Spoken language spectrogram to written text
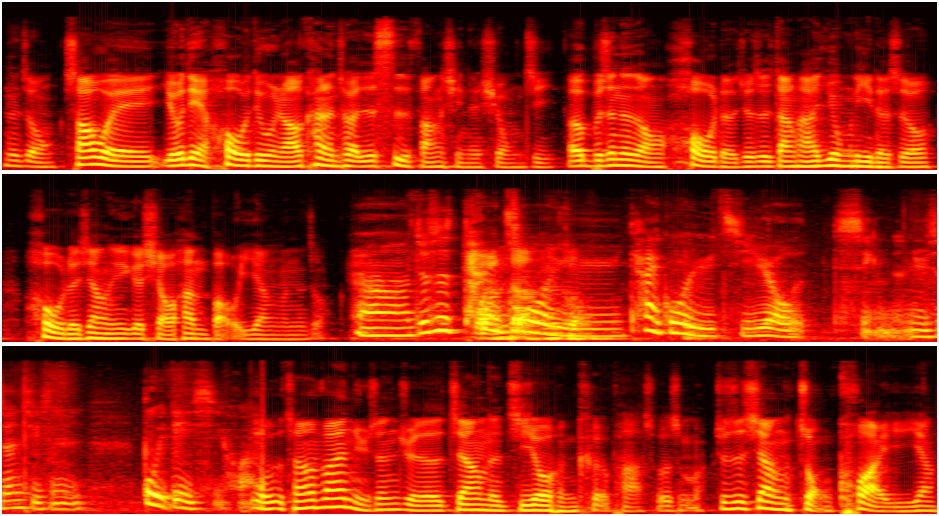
那种稍微有点厚度，然后看得出来是四方形的胸肌，而不是那种厚的，就是当他用力的时候厚的像一个小汉堡一样的那种。嗯，就是太过于太过于肌肉型的女生其实不一定喜欢。我常常发现女生觉得这样的肌肉很可怕，说什么就是像肿块一样，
